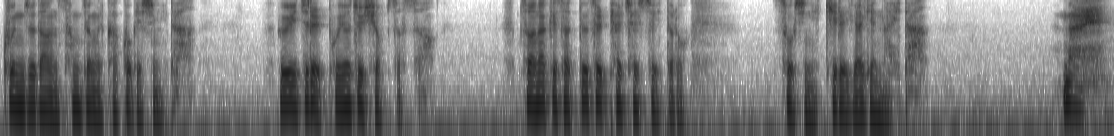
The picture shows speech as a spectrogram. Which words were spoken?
군주다운 성정을 갖고 계십니다. 의지를 보여주시옵소서. 전하께서 뜻을 펼칠 수 있도록 소신이 길을 열겠나이다. 날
